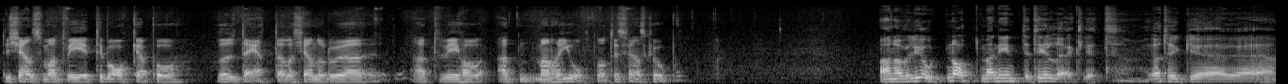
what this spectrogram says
Det känns som att vi är tillbaka på ruta ett eller känner du att, vi har, att man har gjort något i svensk fotboll? Man har väl gjort något men inte tillräckligt. Jag tycker eh,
